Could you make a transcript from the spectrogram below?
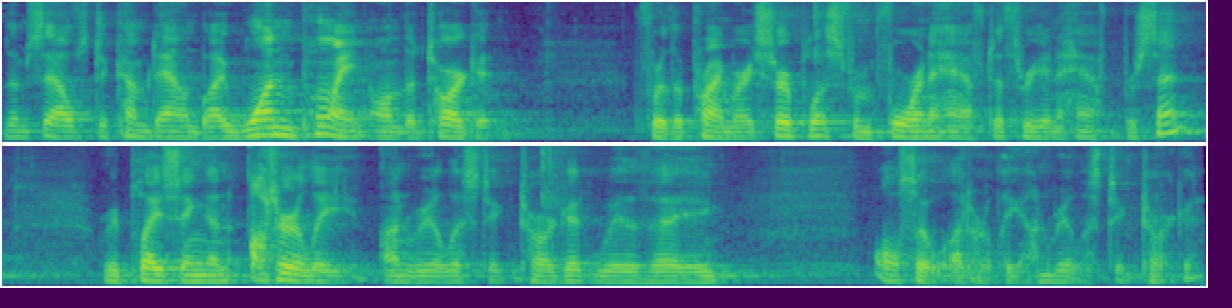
themselves to come down by one point on the target for the primary surplus from 4.5 to 3.5%, replacing an utterly unrealistic target with a also utterly unrealistic target.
